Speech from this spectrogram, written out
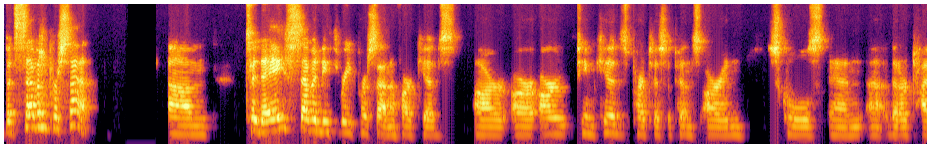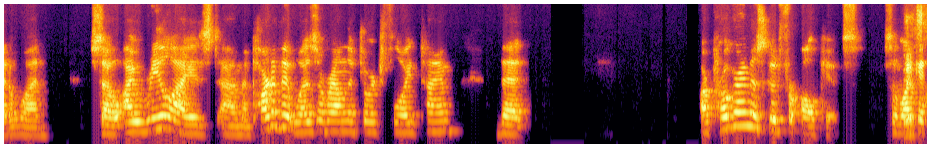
but 7% um, today 73% of our kids are, are our team kids participants are in schools and uh, that are title one so i realized um, and part of it was around the george floyd time that our program is good for all kids so like yes.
